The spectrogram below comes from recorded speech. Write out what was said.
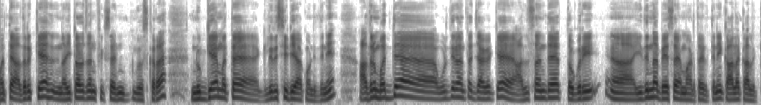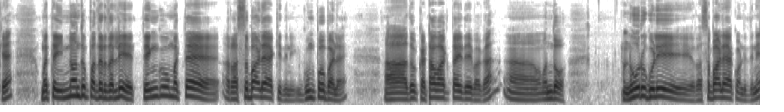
ಮತ್ತು ಅದಕ್ಕೆ ನೈಟ್ರೋಜನ್ ಫಿಕ್ಸೆಂಟ್ಗೋಸ್ಕರ ನುಗ್ಗೆ ಮತ್ತು ಗ್ಲಿರಿಸಿಡಿ ಹಾಕೊಂಡಿದ್ದೀನಿ. ಅದ್ರ ಮಧ್ಯೆ ಉಳಿದಿರೋಂಥ ಜಾಗಕ್ಕೆ ಅಲಸಂದೆ, ತೊಗರಿ ಇದನ್ನು ಬೇಸಾಯ ಮಾಡ್ತಾ ಇರ್ತೀನಿ ಕಾಲ ಕಾಲಕ್ಕೆ ಮತ್ತು ಇನ್ನೊಂದು ಪದರದಲ್ಲಿ ತೆಂಗು ಮತ್ತು ರಸಬಾಳೆ ಹಾಕಿದ್ದೀನಿ, ಗುಂಪು ಬಾಳೆ. ಅದು ಕಟಾವಾಗ್ತಾ ಇದೆ ಇವಾಗ. ಒಂದು ನೂರು ಗುಳಿ ರಸಬಾಳೆ ಹಾಕ್ಕೊಂಡಿದ್ದೀನಿ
